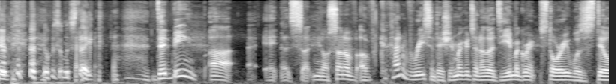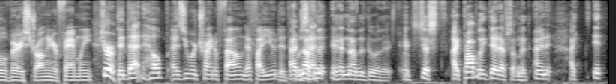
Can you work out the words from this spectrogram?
did it was a mistake. did being uh, a, a son, you know son of, of kind of recent-ish immigrants and other the immigrant story was still very strong in your family. Sure. Did that help as you were trying to found FIU? Did had was nothing. that To, it had nothing to do with it. It's just I probably did have something. To, I mean, it, I it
